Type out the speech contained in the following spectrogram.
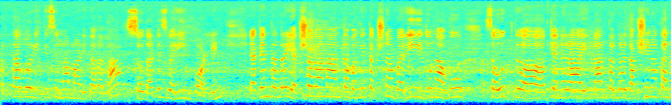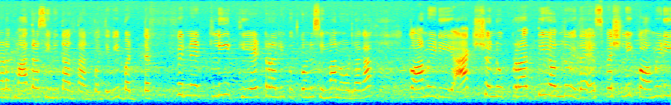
ಅರ್ಥ ಆಗೋ ರೀತಿ ಸಿನಿಮಾ ಮಾಡಿದಾರಲ್ಲ. So that is very important ಯಾಕೆಂತಂದರೆ ಯಕ್ಷಗಾನ ಅಂತ ಬಂದಿದ ತಕ್ಷಣ ಬರೀ ಇದು ನಾವು ಸೌತ್ ಕೆನರಾ ಇಲ್ಲ ಅಂತಂದರೆ ದಕ್ಷಿಣ ಕನ್ನಡಕ್ಕೆ ಮಾತ್ರ ಸೀಮಿತ ಅಂತ ಅನ್ಕೊತೀವಿ. ಬಟ್ ಡೆಫಿನೆಟ್ಲಿ ಥಿಯೇಟ್ರಲ್ಲಿ ಕುತ್ಕೊಂಡು ಸಿನಿಮಾ ನೋಡಿದಾಗ ಕಾಮಿಡಿ ಆ್ಯಕ್ಷನ್ನು ಪ್ರತಿಯೊಂದು ಇದೆ. ಎಸ್ಪೆಷಲಿ ಕಾಮಿಡಿ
